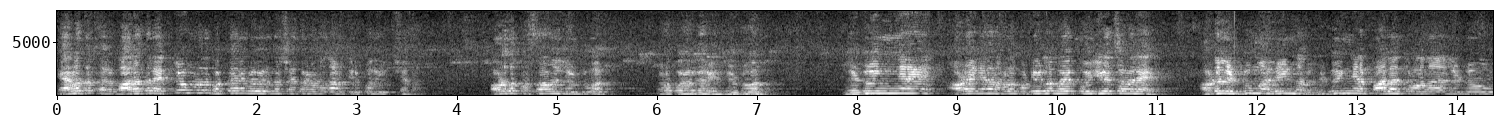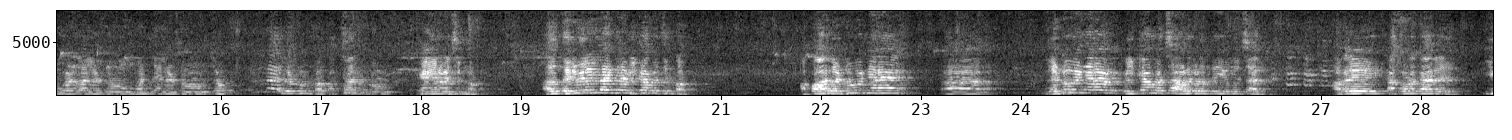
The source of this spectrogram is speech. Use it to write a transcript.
കേരളത്തിൽ ഭാരതത്തിലെ ഏറ്റവും കൂടുതൽ ഭക്തജനങ്ങൾ വരുന്ന ക്ഷേത്രങ്ങളിൽ ഒന്നാണ് തിരുപ്പതി ക്ഷേത്രം. അവിടുത്തെ പ്രസാദം ലഡുവാണ്. അവിടെ പോയവർക്കറിയാം ലഡുവാണ്. ലഡു ഇങ്ങനെ അവിടെ ഇങ്ങനെ നമ്മൾ കുട്ടികളിലും പോയി പൊരി വെച്ച പോലെ അവിടെ ലഡു മലയുണ്ടാവും ലഡു ഇങ്ങനെ പല ചോന്ന ലഡു വെള്ള ലഡു മഞ്ഞ ലഡു എല്ലാ ലഡു ഉണ്ടാവും. പച്ച ലഡു ഇങ്ങനെ വെച്ചിട്ടുണ്ടാവും. അത് തെരുവിലെല്ലാം ഇങ്ങനെ വിൽക്കാൻ വെച്ചിട്ടുണ്ടാവും അപ്പൊ ആ ലഡു ഇങ്ങനെ ലഡു ഇങ്ങനെ വിൽക്കാൻ വെച്ച ആളുകൾ എന്ത് ചെയ്യുന്ന വെച്ചാൽ അവർ കച്ചവടക്കാര് ഈ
